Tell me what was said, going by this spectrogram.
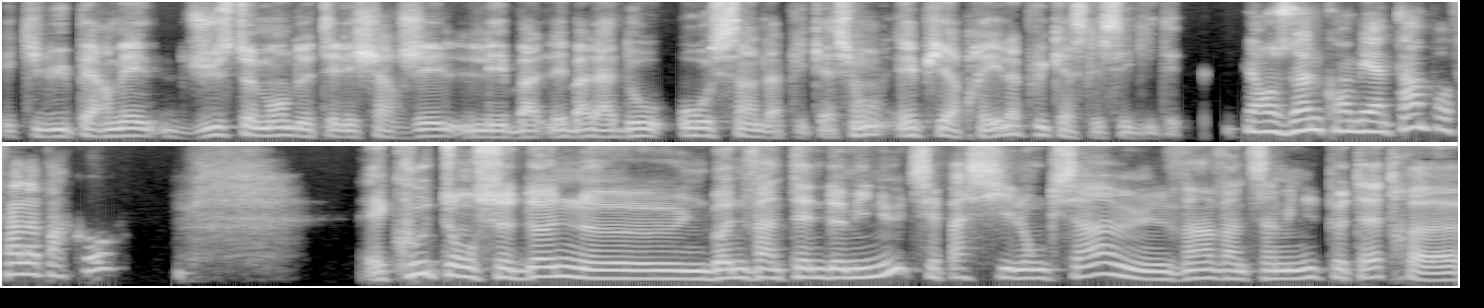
et qui lui permet justement de télécharger les, les balados au sein de l'application. Et puis après, il n'a plus qu'à se laisser guider. Et on se donne combien de temps pour faire le parcours? Écoute, on se donne euh, une bonne vingtaine de minutes, c'est pas si long que ça, 20, 25 minutes peut-être. Euh,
